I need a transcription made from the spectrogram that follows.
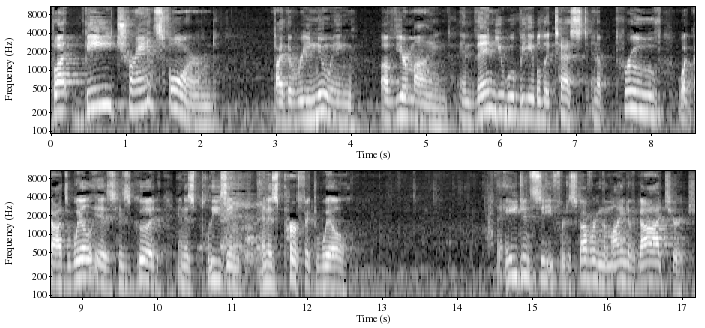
But be transformed by the renewing of your mind, and then you will be able to test and approve what God's will is, his good and his pleasing and his perfect will. The agency for discovering the mind of God, church,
